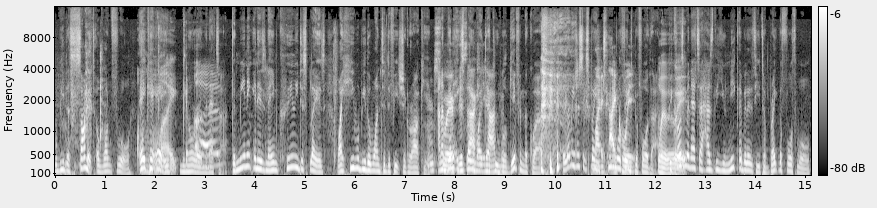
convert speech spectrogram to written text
will be the summit of One for All, Oh aka Minoru Mineta. The meaning in his name clearly displays why he will be the one to defeat Shigaraki. And I'm going to explain why Deku happened- will give him the quirk, but let me just explain Like, two I more things before that. Wait, wait, because wait. Mineta has the unique ability to break the fourth wall,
